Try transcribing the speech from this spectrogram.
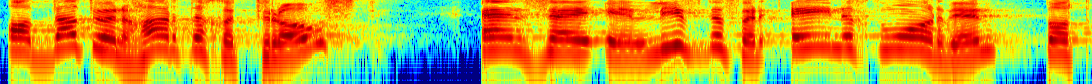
opdat hun harten getroost en zij in liefde verenigd worden tot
